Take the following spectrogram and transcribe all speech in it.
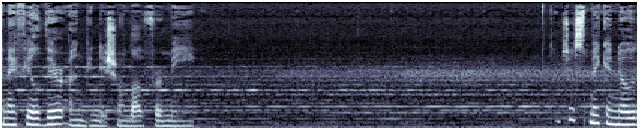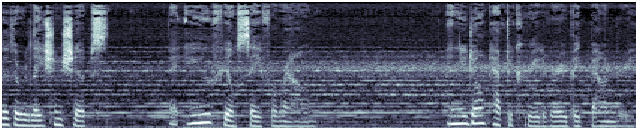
and I feel their unconditional love for me. Just make a note of the relationships that you feel safe around. And you don't have to create a very big boundary.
